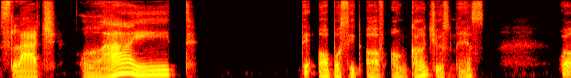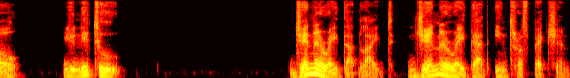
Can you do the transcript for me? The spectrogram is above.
slash light, the opposite of unconsciousness, well, you need to generate that light, generate that introspection,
